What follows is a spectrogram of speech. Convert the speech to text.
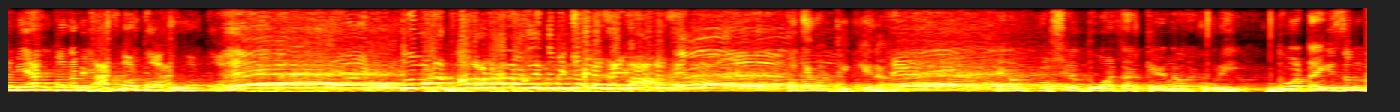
আমি একবার আমি পাঁচবার দোয়া করুন। তোমার ভালো না লাগলে তুমি চলে যাইবা। কথা কোন ঠিক কিনা? এখন প্রশ্ন, দোয়াটা কেন করি? দোয়াটা এই জন্য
